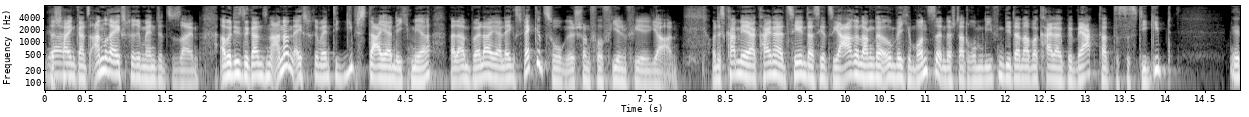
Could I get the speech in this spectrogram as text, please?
Das ja, scheinen ganz andere Experimente zu sein. Aber diese ganzen anderen Experimente die gibt's da ja nicht mehr, weil Umbrella ja längst weggezogen ist, schon vor vielen, vielen Jahren. Und es kann mir ja keiner erzählen, dass jetzt jahrelang da irgendwelche Monster in der Stadt rumliefen, die dann aber keiner bemerkt hat, dass es die gibt. Ja,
